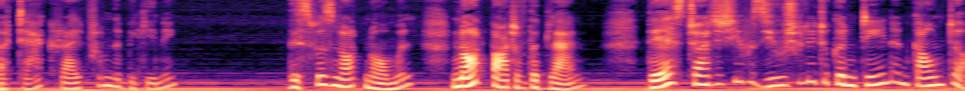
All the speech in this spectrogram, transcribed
Attack right from the beginning? This was not normal, not part of the plan. Their strategy was usually to contain and counter.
